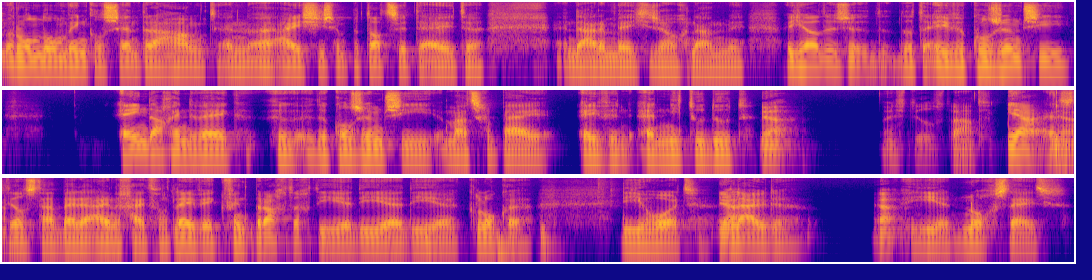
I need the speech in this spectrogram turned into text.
rondom winkelcentra hangt en ijsjes en patat zit te eten. En daar een beetje zogenaamd mee. Weet je wel, dus dat even consumptie. één dag in de week de, de consumptiemaatschappij even er niet toe doet. Ja. En stilstaat. Ja, en Ja. stilstaat bij de eindigheid van het leven. Ik vind prachtig die, eh, die, eh, die eh, klokken die je hoort Ja. luiden Ja. hier nog steeds.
